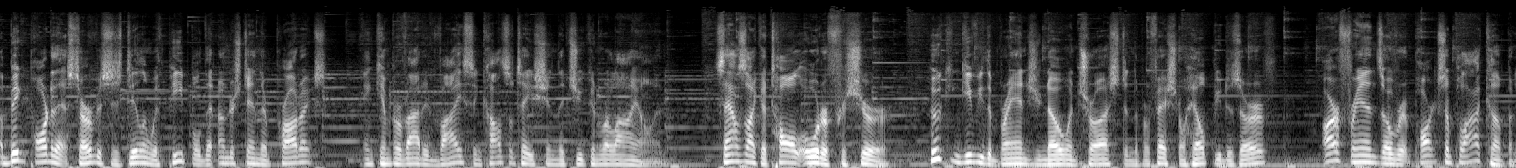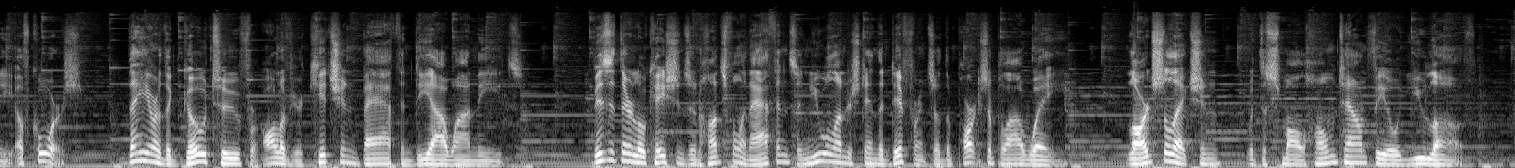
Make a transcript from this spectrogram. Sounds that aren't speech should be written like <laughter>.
A big part of that service is dealing with people that understand their products and can provide advice and consultation that you can rely on. Sounds like a tall order for sure. Who can give you the brands you know and trust and the professional help you deserve? Our friends over at Park Supply Company, of course. They are the go to for all of your kitchen, bath, and DIY needs. Visit their locations in Huntsville and Athens, and you will understand the difference of the Park Supply way. Large selection with the small hometown feel you love.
